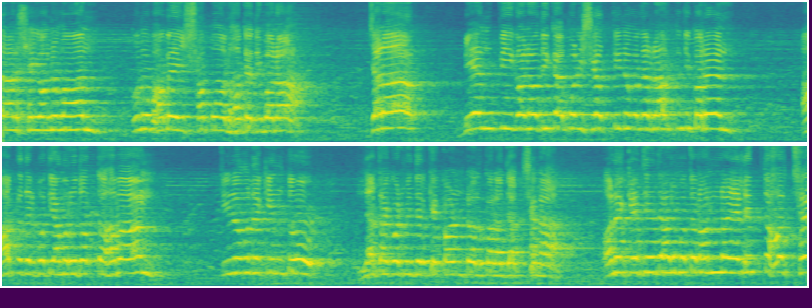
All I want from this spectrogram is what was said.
তার সেই অনুমান কোনোভাবেই সফল হতে দিব না। যারা বিএনপি গণ অধিকার পরিষদ তৃণমূলের রাজনীতি করেন, আপনাদের প্রতি আমার উদত্ত আহ্বান, তৃণমূলে কিন্তু নেতাকর্মীদেরকে কন্ট্রোল করা যাচ্ছে না। অনেকে যে যার মতন অন্যায় লিপ্ত হচ্ছে,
